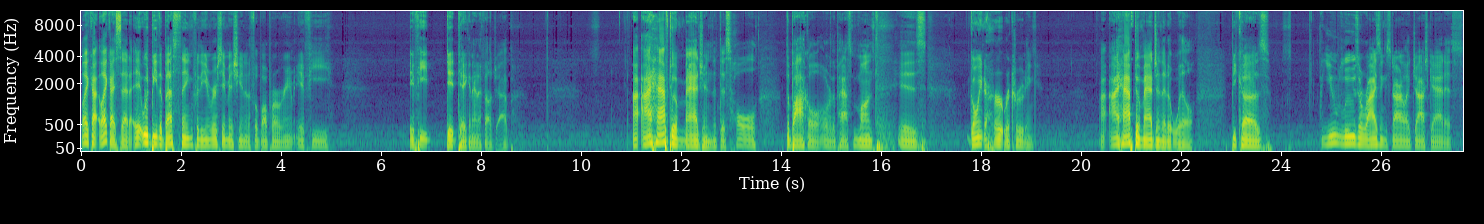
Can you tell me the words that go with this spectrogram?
like I like I said, it would be the best thing for the University of Michigan and the football program if he if he did take an NFL job. I, I have to imagine that this whole debacle over the past month is going to hurt recruiting. I, I have to imagine that it will because you lose a rising star like Josh Gattis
